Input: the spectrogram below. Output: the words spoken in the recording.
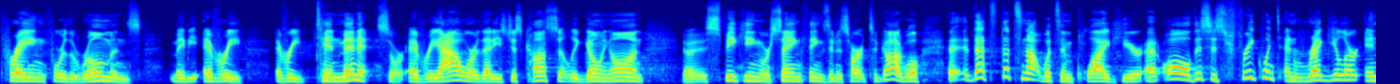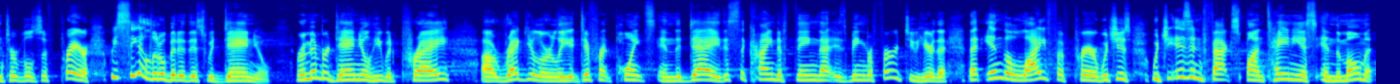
praying for the Romans maybe every every 10 minutes or every hour that he's just constantly going on uh, speaking or saying things in his heart to God. Well, uh, that's, that's not what's implied here at all. This is frequent and regular intervals of prayer. We see a little bit of this with Daniel. Remember, Daniel, he would pray uh, regularly at different points in the day. This is the kind of thing that is being referred to here that, that in the life of prayer, which is, which is in fact spontaneous in the moment,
